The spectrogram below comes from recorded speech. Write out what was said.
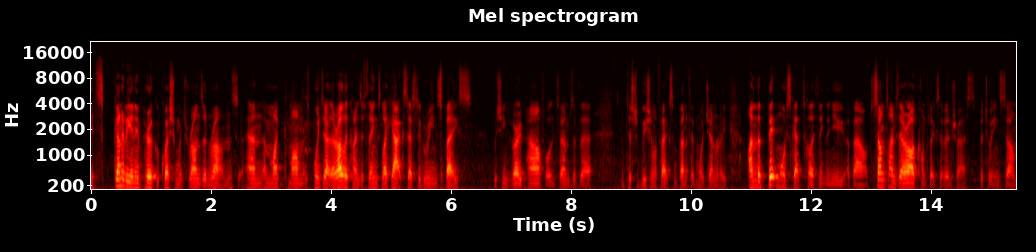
it's going to be an empirical question which runs and runs. And, and Mike Marmot has pointed out there are other kinds of things, like access to green space, which seems very powerful in terms of their distributional effects and benefit more generally. I'm a bit more skeptical, I think, than you about sometimes there are conflicts of interest between some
